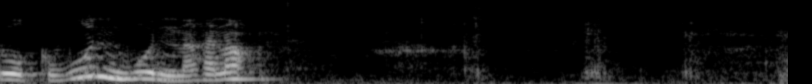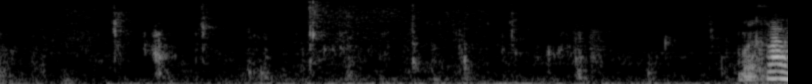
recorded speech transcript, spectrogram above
ลูกก็วุ่นวุ่นนะคะเนาะมาค่ะ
